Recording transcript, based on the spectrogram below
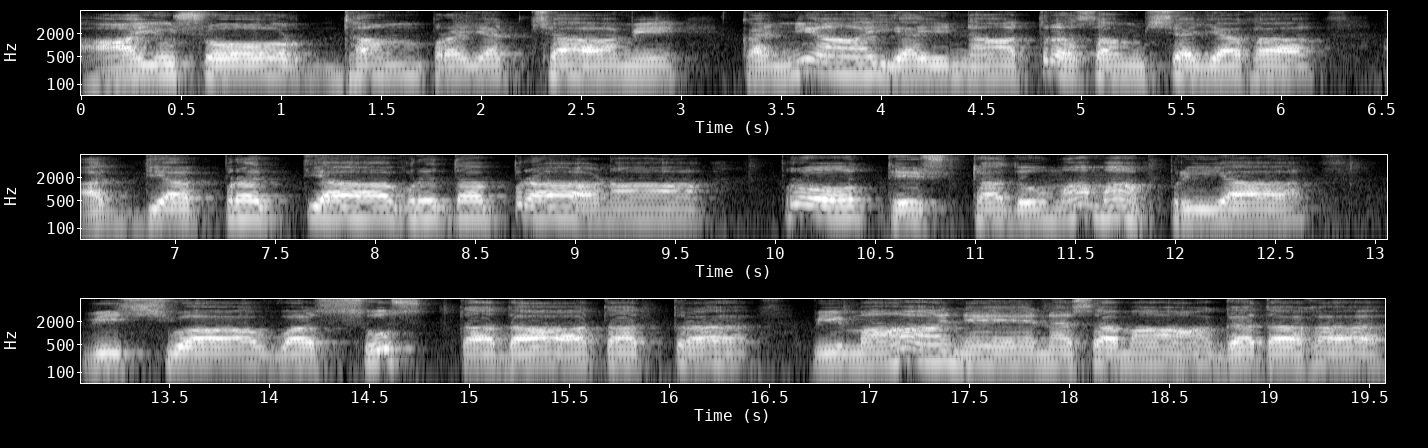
आयुषोर्धं प्रयच्छामि कन्यायै नात्र संशयः अद्य प्रत्यावृतप्राणा प्रोत्तिष्ठतु मम प्रिया। विश्वावसुस्तदा तत्र विमानेन समागतः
